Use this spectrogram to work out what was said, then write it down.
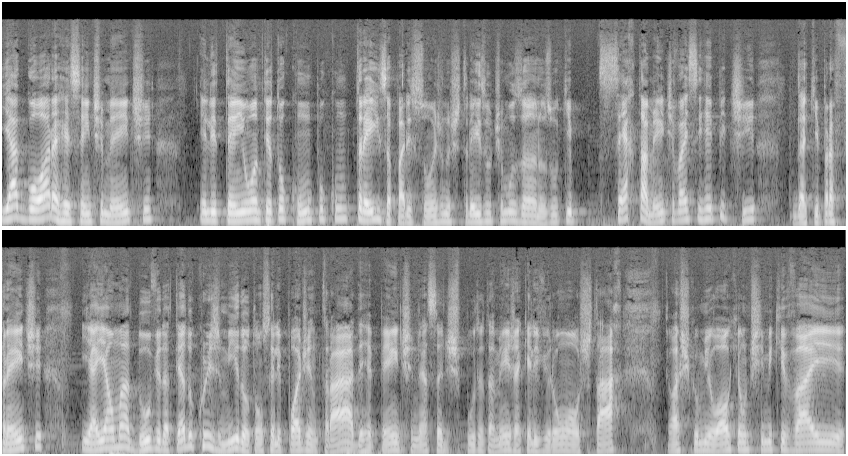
e agora, recentemente, ele tem o Antetokounmpo com três aparições nos três últimos anos, o que certamente vai se repetir daqui para frente. E aí há uma dúvida até do Chris Middleton se ele pode entrar de repente nessa disputa também, já que ele virou um All-Star. Eu acho que o Milwaukee é um time que vai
